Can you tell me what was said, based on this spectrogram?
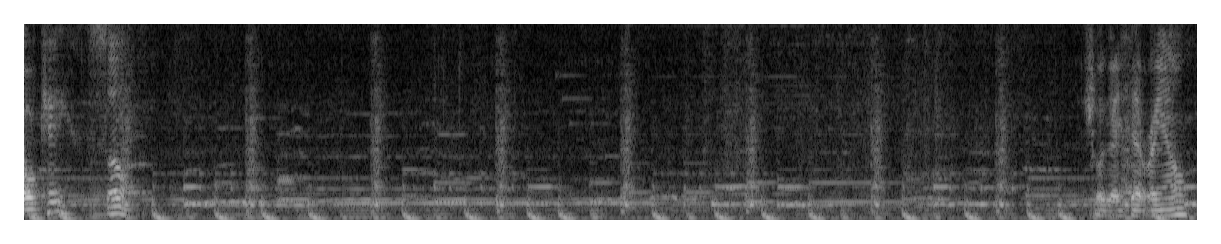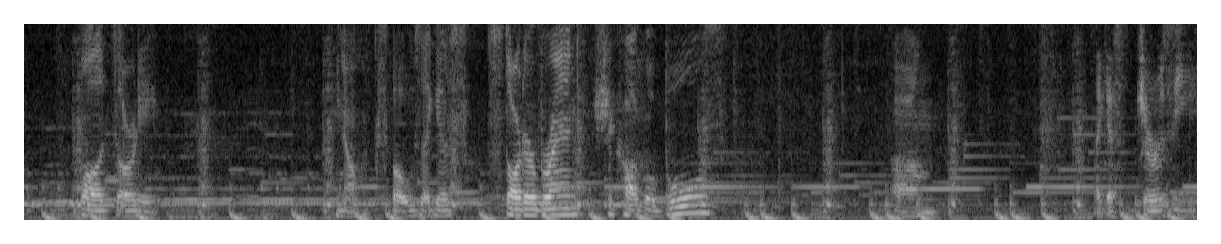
Okay, so show you guys that right now. Well, it's already you know exposed, I guess. Starter brand Chicago Bulls. Um, I guess jersey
